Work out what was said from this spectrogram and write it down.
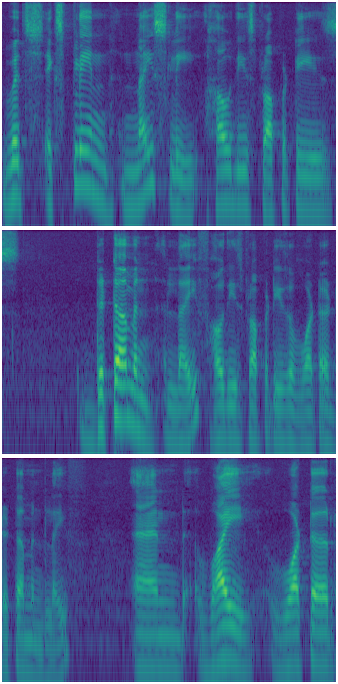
which explain nicely how these properties determine life, how these properties of water determine life and why water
